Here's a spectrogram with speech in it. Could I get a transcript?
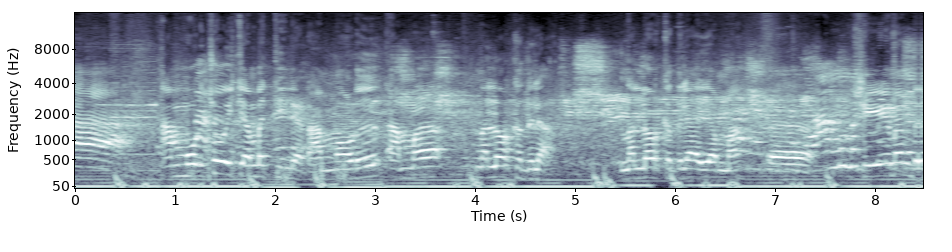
ആ. അമ്മോട് ചോദിക്കാൻ പറ്റിയില്ല കേട്ടോ. അമ്മോട് അമ്മ നല്ല ഉറക്കത്തിലാ. നല്ല ഉറക്കത്തിലായി അമ്മ. ക്ഷീണുണ്ട്.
